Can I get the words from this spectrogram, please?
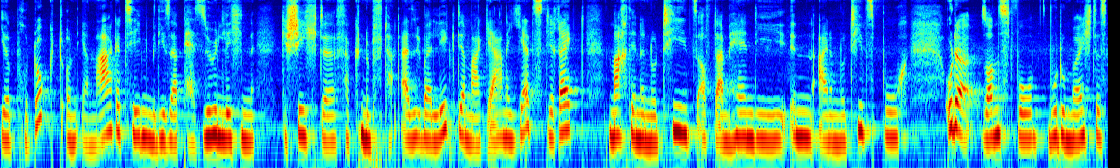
ihr Produkt und ihr Marketing mit dieser persönlichen Geschichte verknüpft hat. Also überleg dir mal gerne jetzt direkt, mach dir eine Notiz auf deinem Handy, in einem Notizbuch oder sonst wo, wo du möchtest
